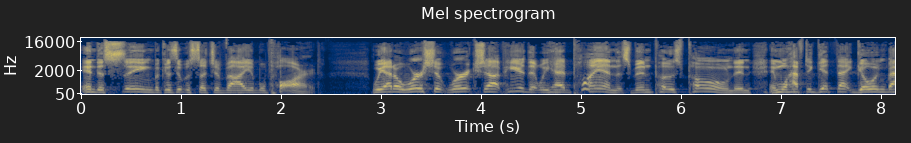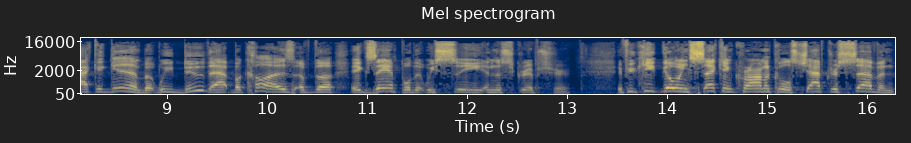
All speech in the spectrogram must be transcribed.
and to sing because it was such a valuable part. We had a worship workshop here that we had planned that's been postponed, and, and we'll have to get that going back again. But we do that because of the example that we see in the scripture. If you keep going, Second Chronicles chapter 7,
